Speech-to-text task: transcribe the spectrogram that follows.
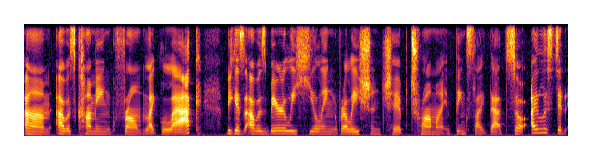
um, I was coming from like lack because I was barely healing relationship trauma and things like that. So I listed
